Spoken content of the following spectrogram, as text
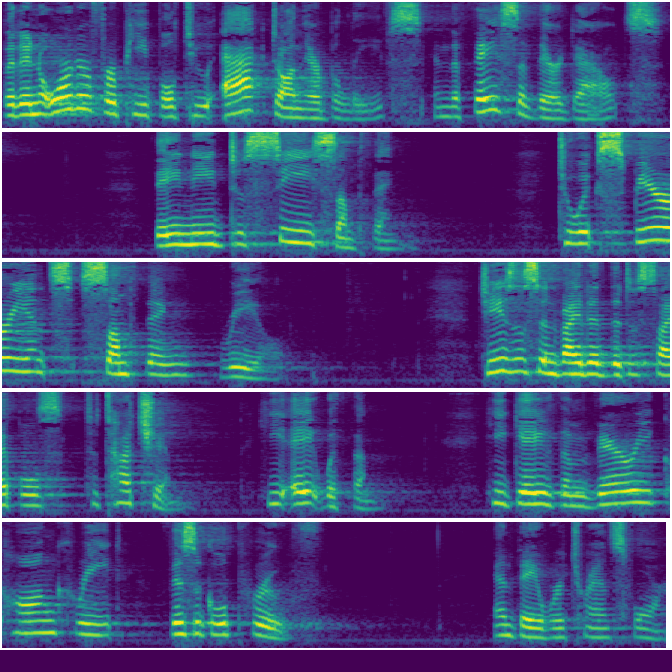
But in order for people to act on their beliefs in the face of their doubts, they need to see something, to experience something real. Jesus invited the disciples to touch him. He ate with them. He gave them very concrete physical proof, and they were transformed.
